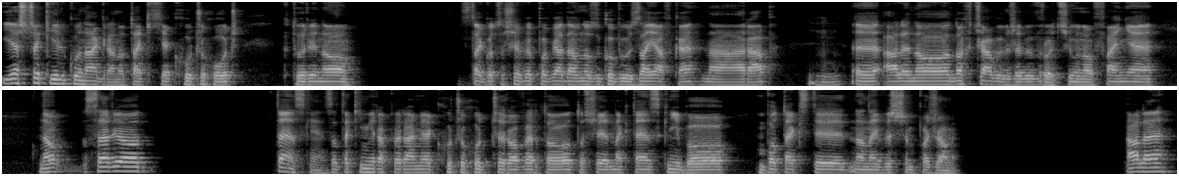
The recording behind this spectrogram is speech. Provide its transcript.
jeszcze kilku nagra, no takich jak Huczu Hucz, który no z tego co się wypowiadał, no zgubił zajawkę na rap, Mhm. y, ale no, no chciałbym, żeby wrócił, no fajnie, no serio tęsknię za takimi raperami jak Huczu Hucz czy Rower, to, to się jednak tęskni, bo, bo teksty na najwyższym poziomie. Ale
